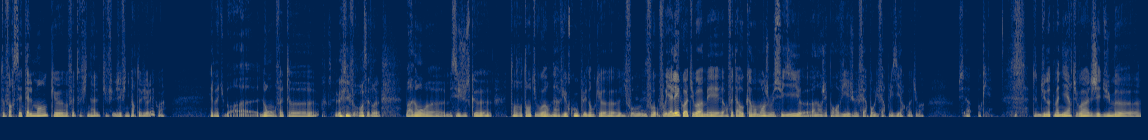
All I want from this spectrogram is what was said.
te forcer tellement que, en fait, au final, tu j'ai fini par te violer, quoi? Elle m'a dit Bah euh, non, en fait, euh... là, il faut vraiment s'être- Bah non, euh, mais c'est juste que de temps en temps, tu vois, on est un vieux couple et donc euh, il faut, il faut, faut y aller, quoi, tu vois. Mais en fait, à aucun moment, je me suis dit Ah non, j'ai pas envie et je vais le faire pour lui faire plaisir, quoi, tu vois. Dis, ah, ok. D'une autre manière, tu vois, j'ai dû me,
